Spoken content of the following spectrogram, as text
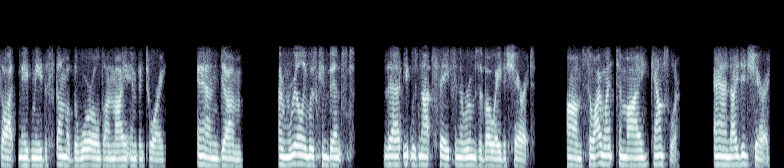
thought made me the scum of the world on my inventory. And um, I really was convinced that it was not safe in the rooms of OA to share it. Um, so I went to my counselor and I did share it.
